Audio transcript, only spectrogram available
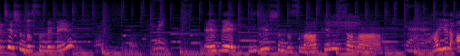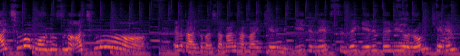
Kaç yaşındasın bebeğim? Evet, bir yaşındasın. Aferin sana. Hayır, açma bornozunu açma. Evet arkadaşlar ben hemen Kerim'i giydirip size geri dönüyorum. Kerim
